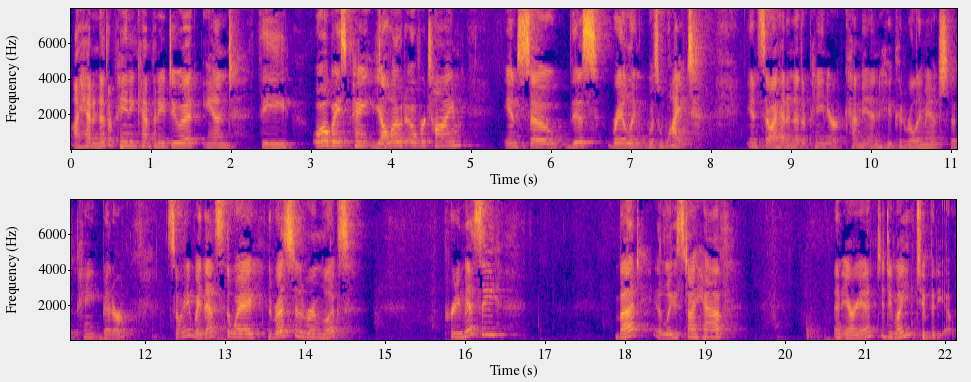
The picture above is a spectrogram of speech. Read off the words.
I had another painting company do it, and the oil-based paint yellowed over time, and so this railing was white. And so I had another painter come in who could really match the paint better. So anyway, that's the way the rest of the room looks. Pretty messy, but at least I have an area to do my YouTube video.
